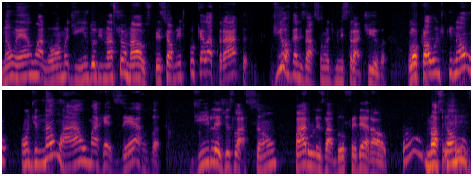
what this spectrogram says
não é uma norma de índole nacional, especialmente porque ela trata de organização administrativa, local onde, que não, onde não há uma reserva de legislação para o legislador federal. Então, nós estamos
